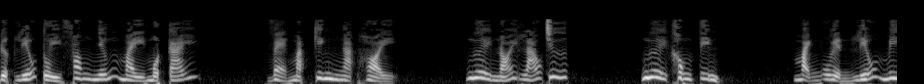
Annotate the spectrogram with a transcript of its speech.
được l i ễ u tùy phong những mày một cái, vẻ mặt kinh ngạc hỏi, ngươi nói láo chứ, ngươi không tin, mạnh uyển l i ễ u mi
